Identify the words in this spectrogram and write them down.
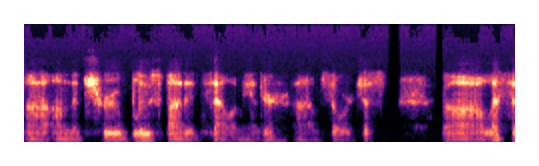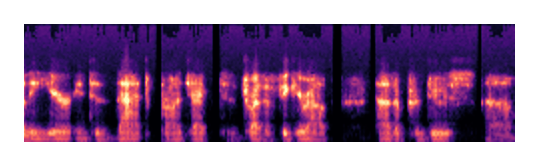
uh, on the true blue spotted salamander. Um, so we're just uh, less than a year into that project to try to figure out how to produce um,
